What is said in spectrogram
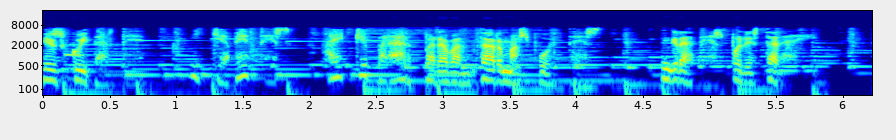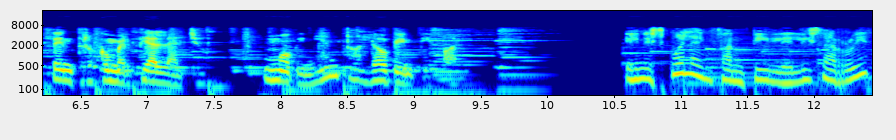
es cuidarte y que a veces hay que parar para avanzar más fuertes. Gracias por estar ahí. Centro Comercial Lalchu. Movimiento Loving People. En Escuela Infantil Elisa Ruiz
